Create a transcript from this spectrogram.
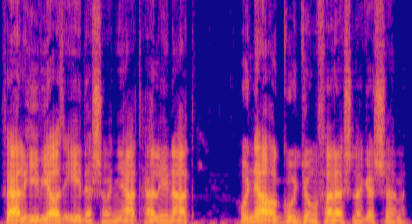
felhívja az édesanyját, Helénát, hogy ne aggódjon feleslegesen.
